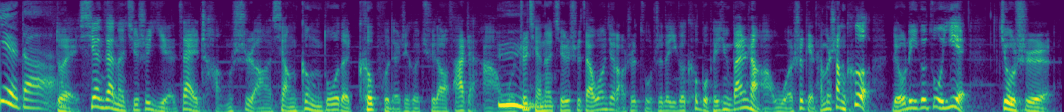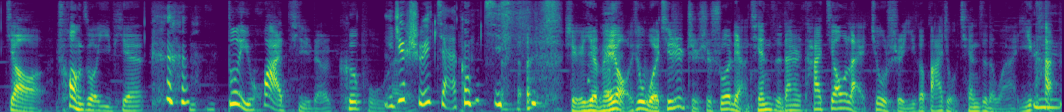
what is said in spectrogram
业的。对，现在呢，其实也在尝试啊，向更多的科普的这个渠道发展啊。嗯我之前呢，其实是在汪杰老师组织的一个科普培训班上啊，我是给他们上课，留了一个作业，就是叫创作一篇 对话体的科普。你这属于假公济私。这个也没有，就我其实只是说两千字，但是他交来就是一个八九千字的文案，一看。嗯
